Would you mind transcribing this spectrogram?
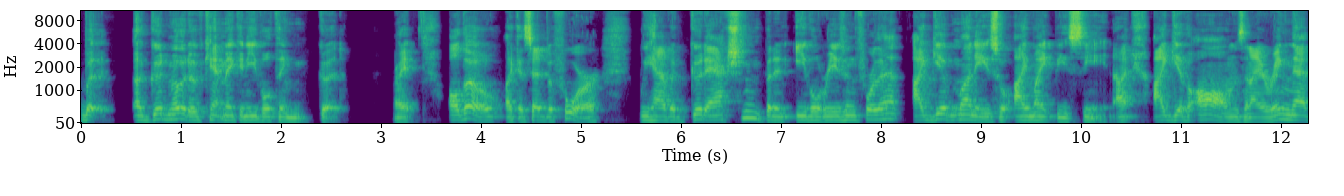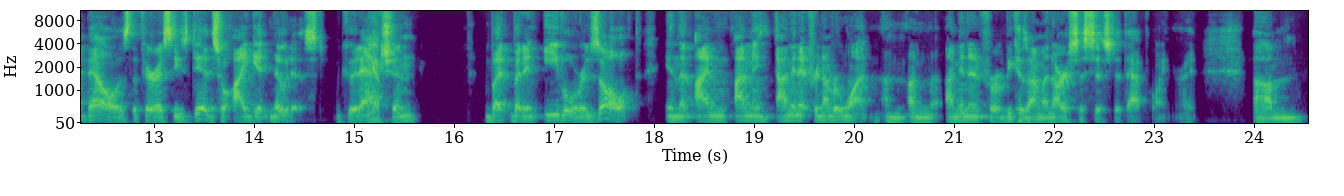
But a good motive can't make an evil thing good right? Although, like I said before, we have a good action, but an evil reason for that. I give money so I might be seen. I, I give alms and I ring that bell as the Pharisees did so I get noticed. Good action, yep. but but an evil result in that I'm I'm in, I'm in it for number one. I'm I'm I'm in it for because I'm a narcissist at that point, right? Um,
